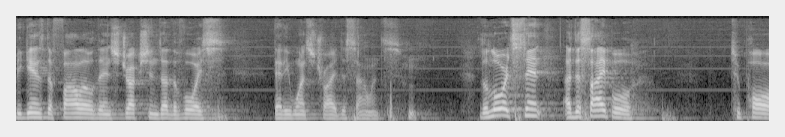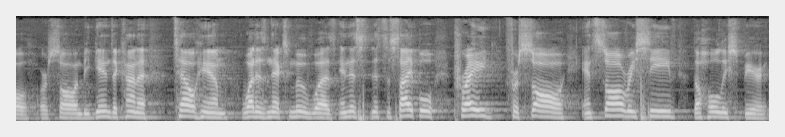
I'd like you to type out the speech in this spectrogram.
begins to follow the instructions of the voice that he once tried to silence. The Lord sent a disciple to Paul or Saul and began to kind of tell him what his next move was. And this, this disciple prayed for Saul, and Saul received the Holy Spirit.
